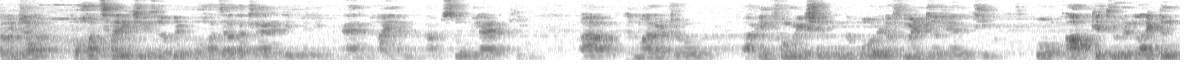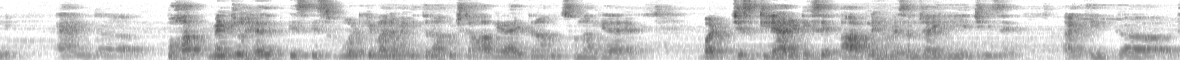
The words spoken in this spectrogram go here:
तनुजा बहुत सारी चीज़ों पे बहुत ज़्यादा clarity milli and I am I am so glad कि हमारा जो information in the world of mental health थी वो आपके थ्रू इनलाइटन हुई। एंड uh, बहुत मेंटल हेल्थ इस इस वर्ड के बारे में इतना कुछ कहा गया है इतना कुछ सुना गया है। बट जिस क्लैरिटी से आपने हमें समझाई है ये चीज़ें I think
